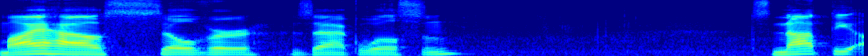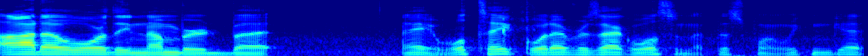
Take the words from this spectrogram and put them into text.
My house, silver, Zach Wilson. It's not the auto or the numbered, but hey, we'll take whatever Zach Wilson at this point we can get.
